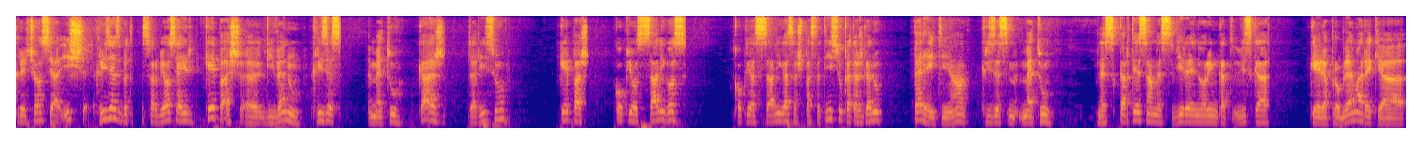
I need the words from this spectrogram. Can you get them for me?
greičiausia iš krizės, bet svarbiausia ir kaip aš uh, gyvenu krizės metu, ką aš darysiu, kaip aš, kokios sąlygos, kokias sąlygas aš pastatysiu, kad aš galiu pereiti ja, krizės metu. Nes kartais mes vyrai norim, kad viską, kai yra problema, reikia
